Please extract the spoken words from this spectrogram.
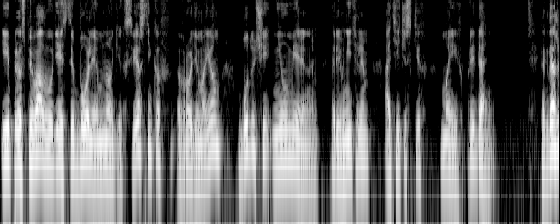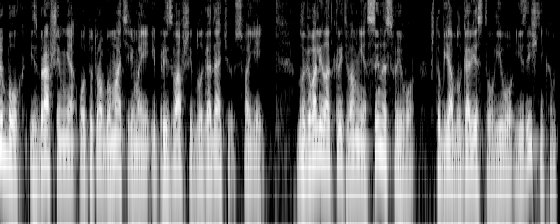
и преуспевал в иудействе более многих сверстников, вроде моем, будучи неумеренным ревнителем отеческих моих преданий. Когда же Бог, избравший меня от утробы матери моей и призвавший благодатью своей, благоволил открыть во мне Сына Своего, чтобы я благовествовал Его язычникам,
